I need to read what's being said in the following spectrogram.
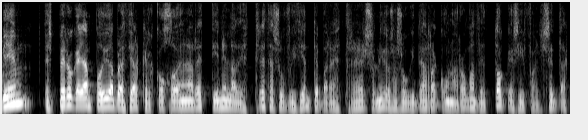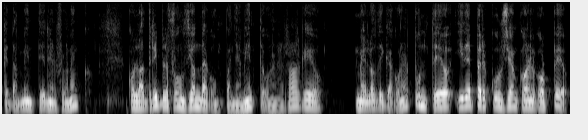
Bien, Espero que hayan podido apreciar que el cojo de Henares tiene la destreza suficiente para extraer sonidos a su guitarra con aromas de toques y falsetas que también tiene el flamenco, con la triple función de acompañamiento con el rasgueo, melódica con el punteo y de percusión con el golpeo,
